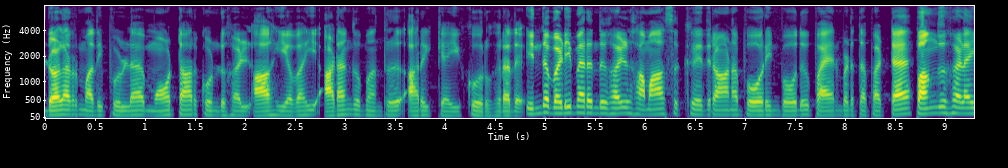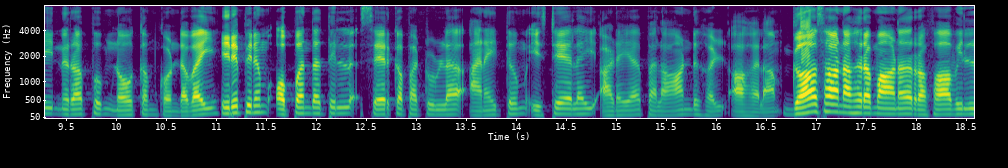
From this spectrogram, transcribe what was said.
டாலர் மதிப்புள்ள மோட்டார் குண்டுகள் ஆகியவை அடங்கும் என்று அறிக்கை கூறுகிறது. இந்த வெடிமருந்துகள் ஹமாஸுக்கு எதிரான போரின் போது பயன்படுத்தப்பட்ட பங்குகளை நிரப்பும் நோக்கம் கொண்டவை. இருப்பினும் ஒப்பந்தத்தில் சேர்க்கப்பட்டுள்ள அனைத்தும் இஸ்ரேலை அடைய பல ஆண்டுகள் ஆகலாம். காசா நகரமான ரஃபாவில்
